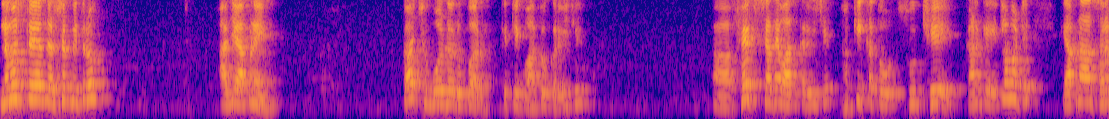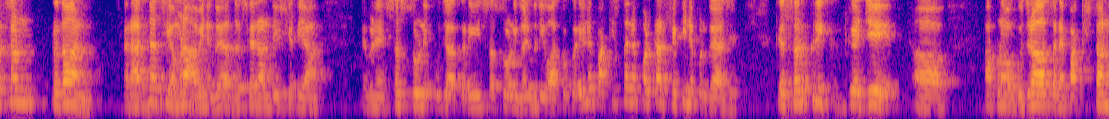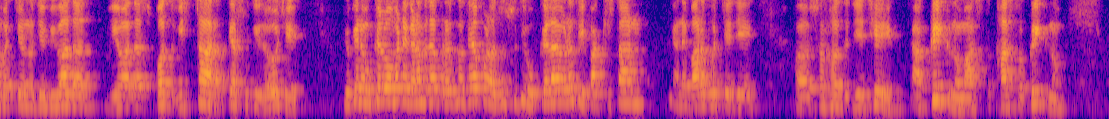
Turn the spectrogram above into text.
નમસ્તે દર્શક મિત્રો. આજે આપણે કચ્છ બોર્ડર ઉપર કેટલીક વાતો કરવી છે. ફેક્ટ સાથે વાત કરવી છે. હકીકતો શું છે? કારણ કે એટલા માટે કે આપણા સંરક્ષણ પ્રધાન રાજનાથસિંહ હમણાં આવીને ગયા દશેરાના દિવસે ત્યાં એમણે શસ્ત્રોની પૂજા કરી, શસ્ત્રોની ઘણી બધી વાતો કરી અને પાકિસ્તાનને પડકાર ફેંકીને પણ ગયા છે. કે સરક્રિક કે જે આપણો ગુજરાત અને પાકિસ્તાન વચ્ચેનો જે વિવાદ, વિવાદાસ્પદ વિસ્તાર અત્યાર સુધી રહ્યો છે, જોકે એને ઉકેલવા માટે ઘણા બધા પ્રયત્નો થયા, પણ હજુ સુધી ઉકેલાયો નથી. પાકિસ્તાન અને ભારત વચ્ચે જે સરહદ જે છે, આ ક્રિકનો ખાસ તો ક્રિકનો,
